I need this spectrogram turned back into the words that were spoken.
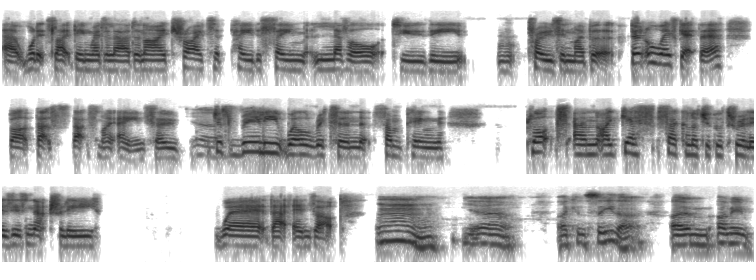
uh, what it's like being read aloud. And I try to pay the same level to the prose in my book. Don't always get there, but that's that's my aim. So yeah. just really well written, thumping plots and I guess psychological thrillers is naturally where that ends up. Mm, yeah, I can see that. Um, I mean,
